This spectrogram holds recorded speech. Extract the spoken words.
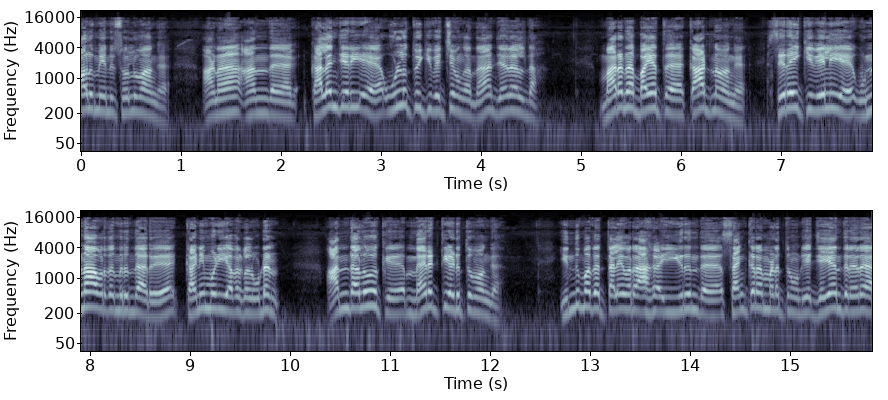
ஆளுமைன்னு சொல்லுவாங்க. ஆனால் அந்த கலைஞரையே உள்ள தூக்கி வச்சவங்க தான் ஜெயலலிதா. மரண பயத்தை காட்டினவங்க. சிறைக்கு வெளியே உண்ணாவிரதம் இருந்தார் கனிமொழி அவர்களுடன். அந்த அளவுக்கு மிரட்டி எடுத்துவாங்க. இந்து மத தலைவராக இருந்த சங்கர மடத்தினுடைய ஜெயேந்திரரை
